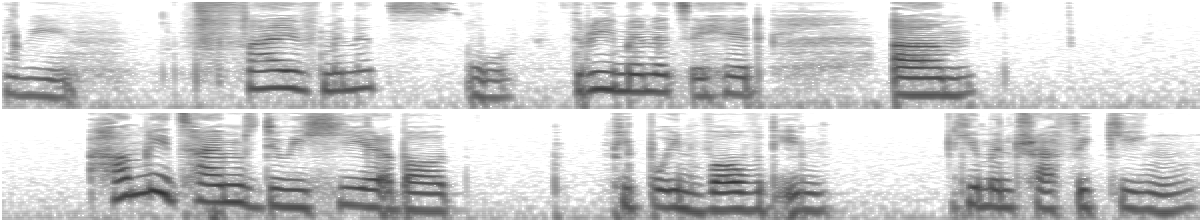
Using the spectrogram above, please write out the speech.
maybe five minutes or three minutes ahead. Um how many times do we hear about people involved in human trafficking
